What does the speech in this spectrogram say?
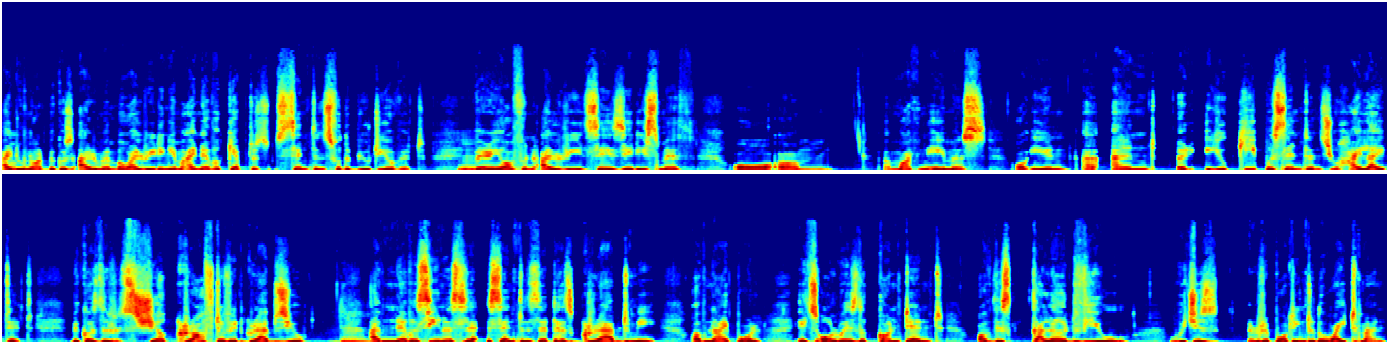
I do not because I remember while reading him, I never kept a sentence for the beauty of it. Very often, I'll read, say, Zadie Smith or um, Martin Amis or Ian, uh, and uh, you keep a sentence, you highlight it because the sheer craft of it grabs you. I've never seen a se- sentence that has grabbed me of Naipaul. It's always the content of this colored view, which is reporting to the white man.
